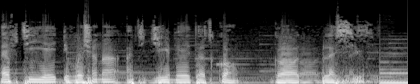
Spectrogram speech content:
ftadevotional at gmail.com. God bless you.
